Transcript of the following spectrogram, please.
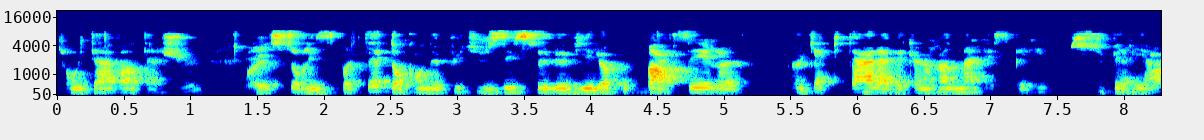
qui ont été avantageux sur les hypothèques. Donc, on a pu utiliser ce levier-là pour bâtir un capital avec un rendement espéré supérieur.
